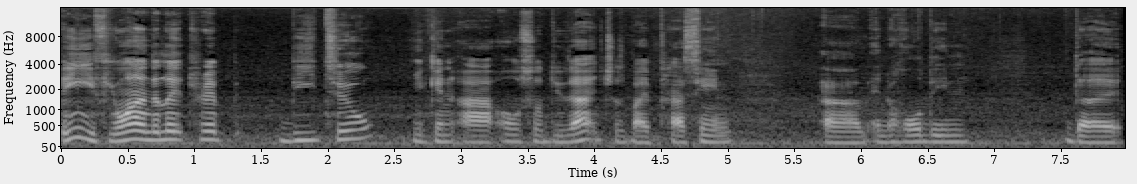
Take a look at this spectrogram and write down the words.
B. If you want to delete trip B2, you can uh, also do that just by pressing um, and holding the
